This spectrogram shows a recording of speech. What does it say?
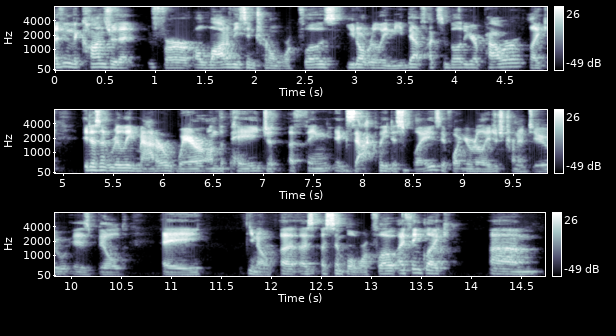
I think the cons are that for a lot of these internal workflows, you don't really need that flexibility or power. Like it doesn't really matter where on the page a, a thing exactly displays if what you're really just trying to do is build a you know a, a simple workflow. I think like um,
